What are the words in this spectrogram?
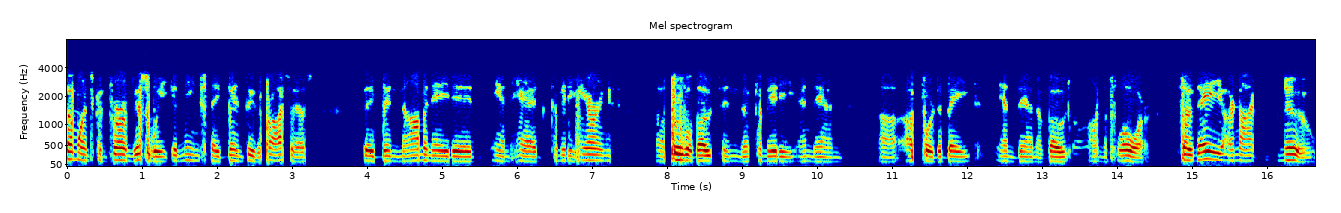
someone's confirmed this week, it means they've been through the process. They've been nominated and had committee hearings, approval votes in the committee, and then uh, up for debate and then a vote on the floor. So they are not new,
